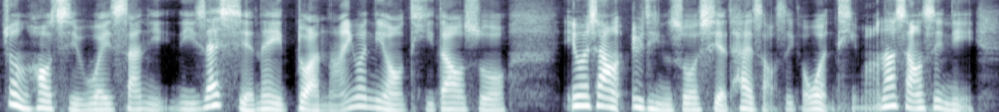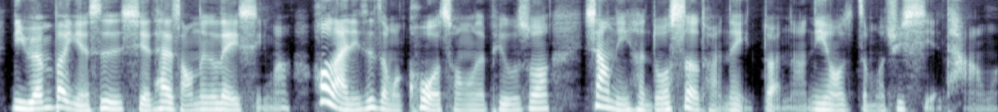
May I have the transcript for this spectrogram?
就很好奇，威三，你你在写那一段啊，因为你有提到说。因为像玉婷说写太少是一个问题嘛，那相信你，你原本也是写太少那个类型嘛，后来你是怎么扩充的？比如说像你很多社团那一段啊，你有怎么去写它吗？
